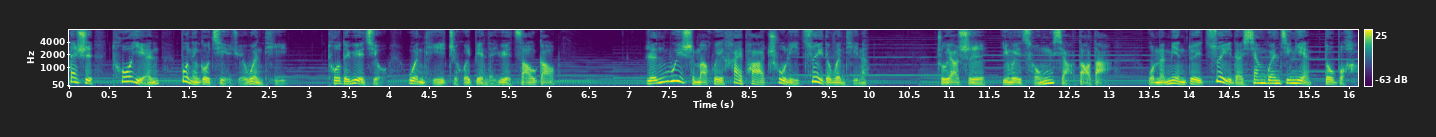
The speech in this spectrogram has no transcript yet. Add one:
但是拖延不能够解决问题，拖得越久，问题只会变得越糟糕。人为什么会害怕处理罪的问题呢？主要是因为从小到大，我们面对罪的相关经验都不好。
